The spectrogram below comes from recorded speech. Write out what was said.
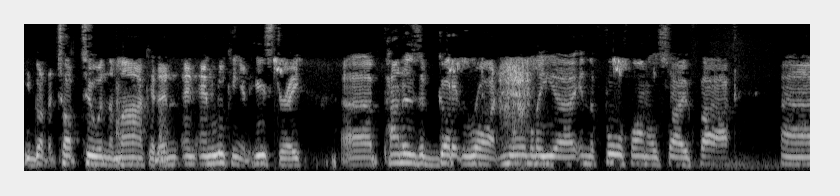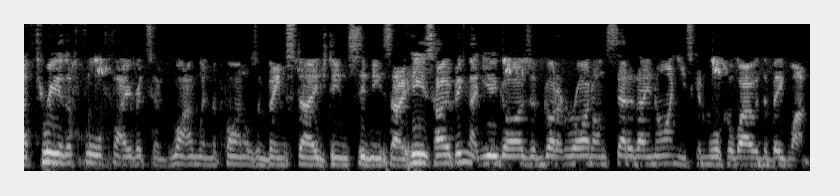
you've got the top two in the market. And, and, and looking at history, uh, punters have got it right. Normally uh, in the four finals so far, uh, three of the four favourites have won when the finals have been staged in Sydney. So here's hoping that you guys have got it right on Saturday night. You can walk away with the big one.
